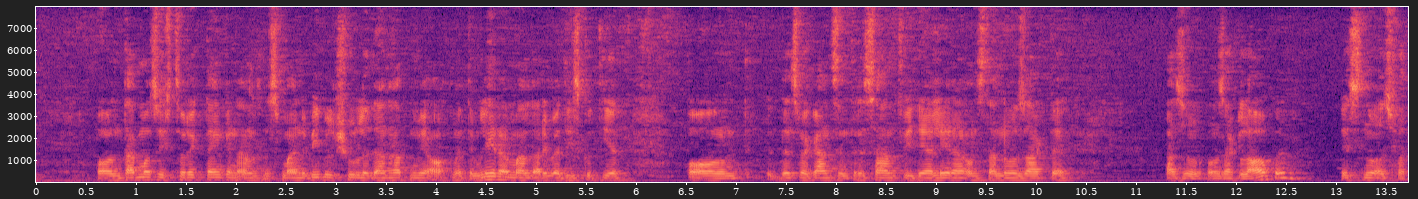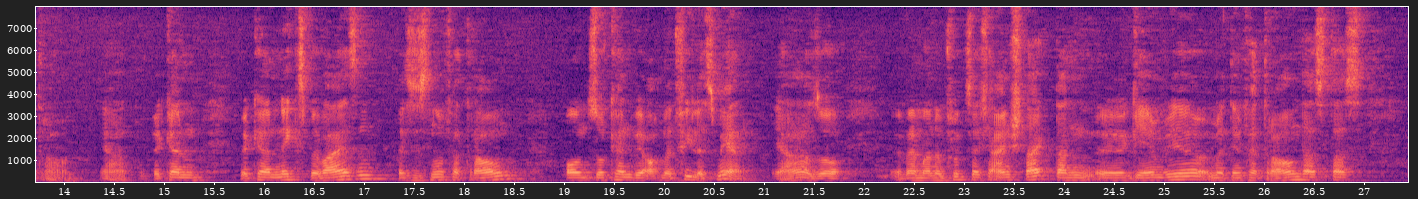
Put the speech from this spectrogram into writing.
Und da muss ich zurückdenken an meine Bibelschule, dann hatten wir auch mit dem Lehrer mal darüber diskutiert. Und das war ganz interessant, wie der Lehrer uns dann nur sagte, also unser Glaube ist nur aus Vertrauen. Ja, wir, können, wir können nichts beweisen, es ist nur Vertrauen und so können wir auch mit vieles mehr. Ja, also wenn man im Flugzeug einsteigt, dann äh, gehen wir mit dem Vertrauen, dass, das,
